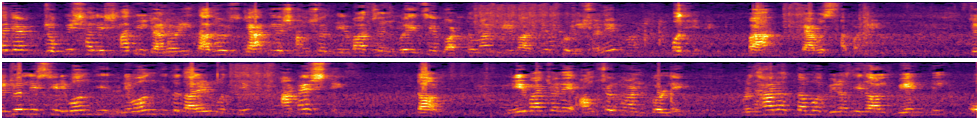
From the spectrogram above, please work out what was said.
হাজার চব্বিশ সালের সাতই জানুয়ারি দ্বাদশ জাতীয় সংসদ নির্বাচন হয়েছে বর্তমান নির্বাচন কমিশনের অধীনে বা ব্যবস্থাপনায়। চৌচল্লিশটি নিবন্ধিত দলের মধ্যে আঠাশটি দল নির্বাচনে অংশগ্রহণ করলে প্রধানতম বিরোধী দল বিএনপি ও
